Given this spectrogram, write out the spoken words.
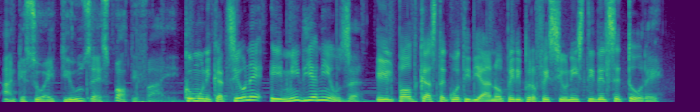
anche su iTunes e Spotify. Comunicazione e Media News, il podcast quotidiano per i professionisti del settore.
